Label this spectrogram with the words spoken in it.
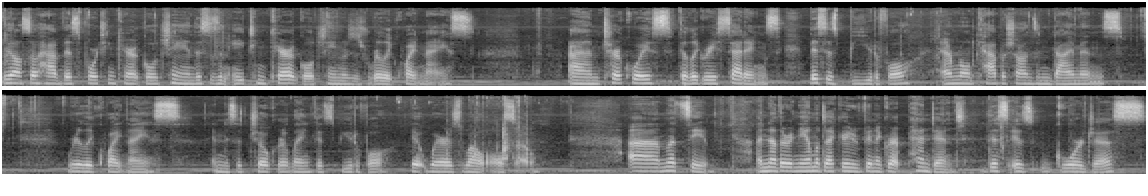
We also have this 14 karat gold chain. This is an 18 karat gold chain, which is really quite nice. Um, turquoise filigree settings. This is beautiful. Emerald cabochons and diamonds. Really quite nice. And it's a choker length. It's beautiful. It wears well also. Um, let's see. Another enamel decorated vinaigrette pendant. This is gorgeous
